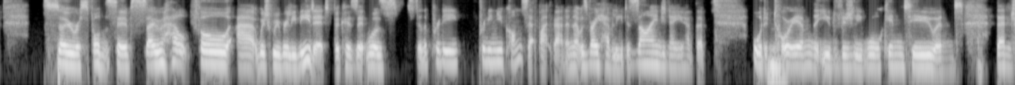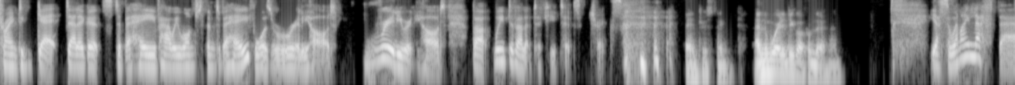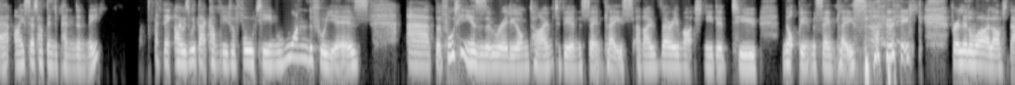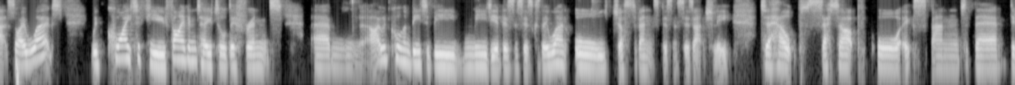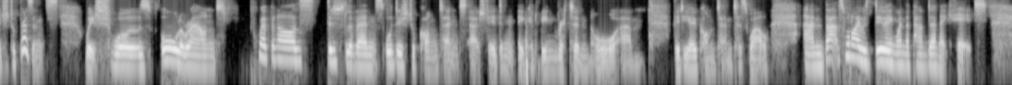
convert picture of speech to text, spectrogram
so responsive, so helpful, uh, which we really needed because it was still a pretty pretty new concept back then, and that was very heavily designed. You know, you had the auditorium mm. that you'd visually walk into, and then trying to get delegates to behave how we wanted them to behave was really hard really really hard. But we developed a few tips and tricks. Interesting. And where did you go from there then? Yes yeah, so when i left there i set up independently I think I was with that company for 14 wonderful years, uh, but 14 years is a really long time to be in the same place. And I very much needed to not be in the same place, I think, for a little while after that. So I worked with quite a few, five in total, different, um, I would call them B2B media businesses because they weren't all just events businesses actually, to help set up or expand their digital presence, which was all around webinars, digital events, or digital content. Actually, it didn't. It could have been written or um, video content as well. And that's what I was doing when the pandemic hit.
